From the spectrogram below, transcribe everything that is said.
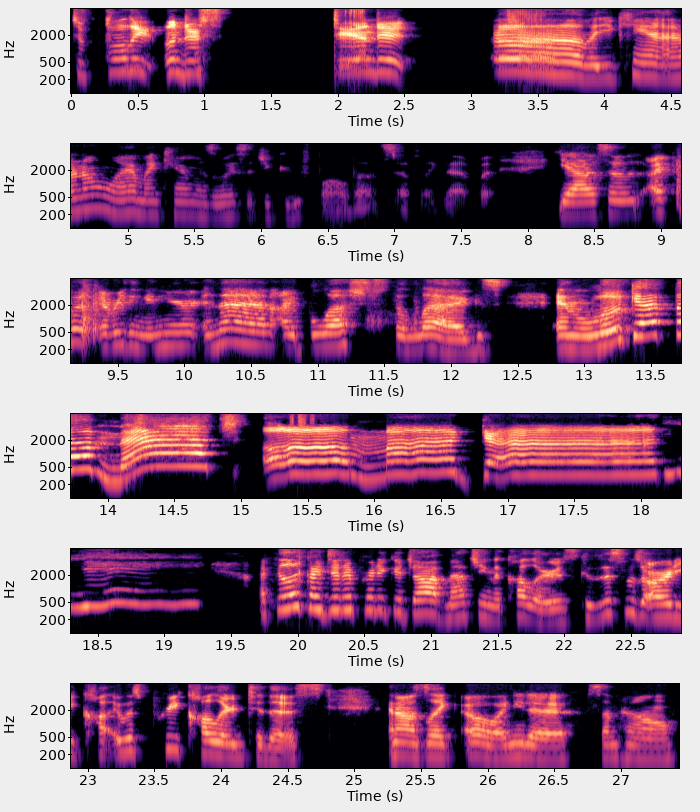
to fully understand it. Ugh, but you can't. I don't know why my camera is always such a goofball about stuff like that. But yeah, so I put everything in here and then I blushed the legs. And look at the match! Oh my god! Yay! I feel like I did a pretty good job matching the colors because this was already. It was pre-colored to this, and I was like, oh, I need to somehow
